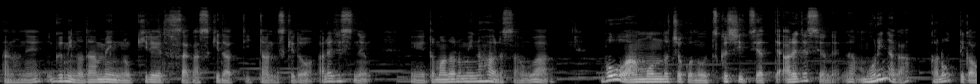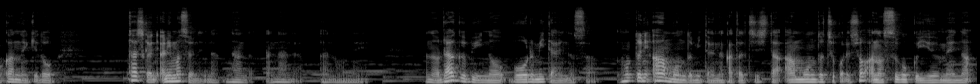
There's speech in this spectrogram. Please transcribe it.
あのね、グミの断面の綺麗さが好きだって言ったんですけど、あれですね、えっ、と、マドロミのハウルさんは、某アーモンドチョコの美しいツヤってあれですよね。な森永かロッテかわかんないけど、確かにありますよね。な、なんだ、なんだ、あのね、あの、ラグビーのボールみたいなさ、本当にアーモンドみたいな形したアーモンドチョコでしょ？あの、すごく有名な。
